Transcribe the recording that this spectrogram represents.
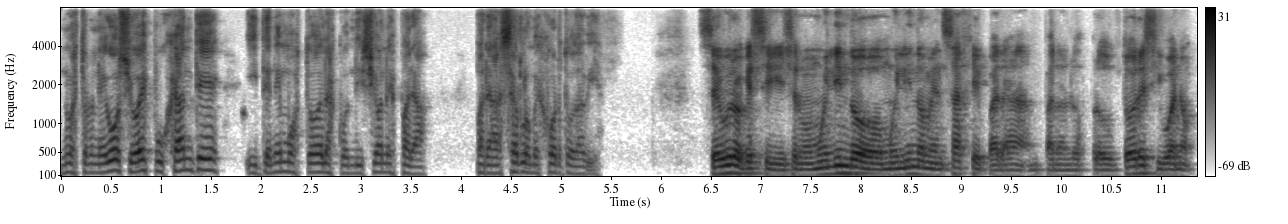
nuestro negocio es pujante y tenemos todas las condiciones para, para hacerlo mejor todavía. Seguro que sí, Guillermo. Muy lindo, muy lindo mensaje para, los productores y bueno,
